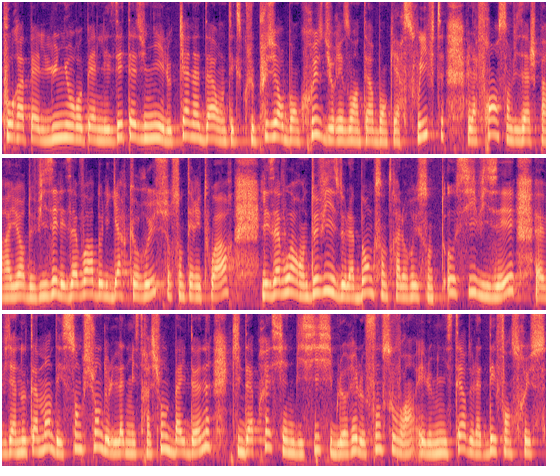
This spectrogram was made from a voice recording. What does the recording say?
Pour rappel, l'Union européenne, les États-Unis et le Canada ont exclu plusieurs banques russes du réseau interbancaire SWIFT. La France envisage par ailleurs de viser les avoirs d'oligarques russes sur son territoire. Les avoirs en devise de la Banque centrale russe sont aussi euh, via notamment des sanctions de l'administration Biden qui, d'après CNBC, ciblerait le fonds souverain et le ministère de la Défense russe.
